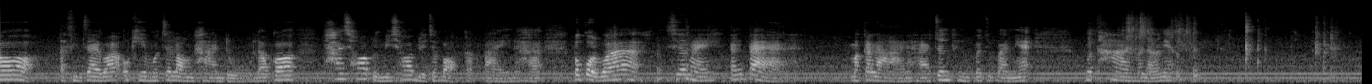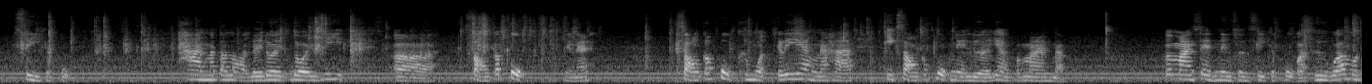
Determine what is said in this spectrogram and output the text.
ก็ตัดสินใจว่าโอเคมดจะลองทานดู แล้วก็ถ้าชอบหรือไม่ชอบเดี๋ยวจะบอกกลับไปนะคะ ปรากฏว่าเชื่อไหมตั้งแต่มกรานะคะ จนถึงปัจจุบันเนี้ยมดทานมาแล้วเนี่ยสี่กระปุก ทานมาตลอดเลยโดยโดยที่สองกระปุกเห็นไหมสองกระปุกคือหมดเกลี้ยงนะคะ อีกสองกระปุกเนี่ยเหลืออย่างประมาณแบบ ประมาณเศษหนึ่งส่วนสี่กระปุกอะคือว่ามด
